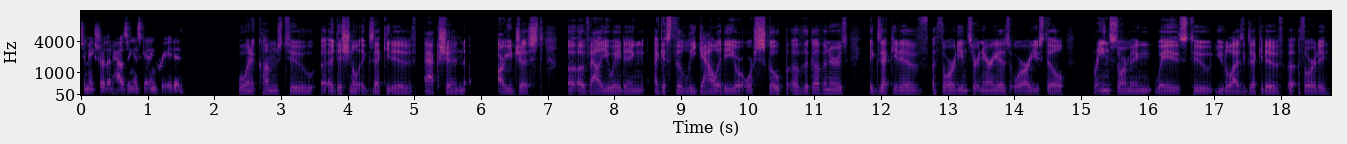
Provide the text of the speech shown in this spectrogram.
to make sure that housing is getting created. Well, when it comes to uh, additional executive action, are you just uh, evaluating, I guess, the legality or, or scope of the governor's executive authority in certain areas, or are you still brainstorming ways to utilize executive uh, authority?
